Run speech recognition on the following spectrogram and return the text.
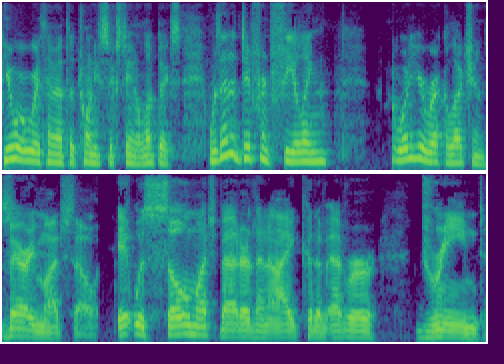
You were with him at the 2016 Olympics. Was that a different feeling? What are your recollections? Very much so. It was so much better than I could have ever dreamed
